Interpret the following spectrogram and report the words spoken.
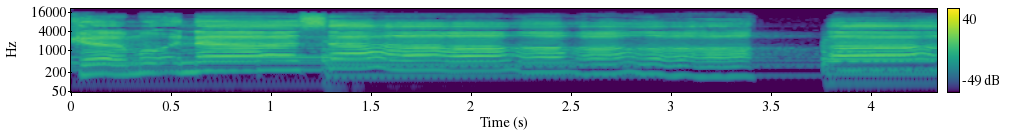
كمؤنسة. آه.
